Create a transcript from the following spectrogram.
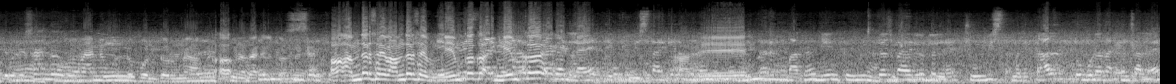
कोणी सांगावं बाबा आम्ही म्हणलो फोन करून आपण गुन्हा दाखल करून अ, आमदार साहेब आमदार साहेब नेमकं क- नेमकं एकवीस तारखेला बातमी बाहेर चोवीस म्हणजे काल तो गुन्हा दाखल झालाय.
